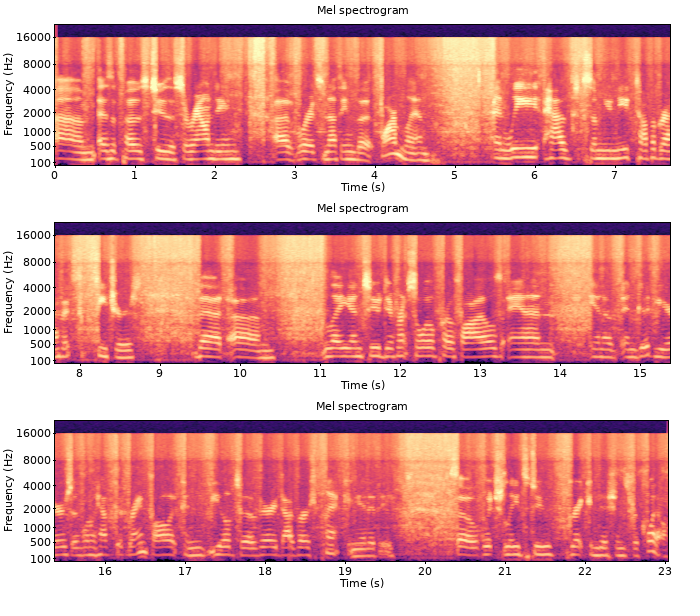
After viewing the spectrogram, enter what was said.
um, as opposed to the surrounding uh, where it's nothing but farmland. And we have some unique topographic features that um, lay into different soil profiles and in a, in good years and when we have good rainfall it can yield to a very diverse plant community. So which leads to great conditions for quail.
